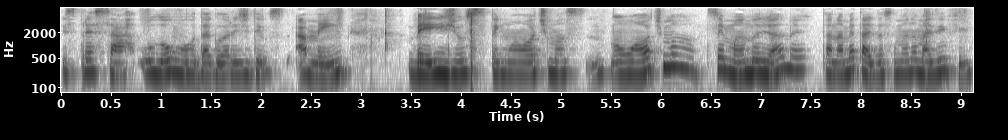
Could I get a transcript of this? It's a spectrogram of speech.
expressar o louvor da glória de Deus. Amém. Beijos, tenham uma ótima, uma ótima semana já, né? Tá na metade da semana, mas enfim.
